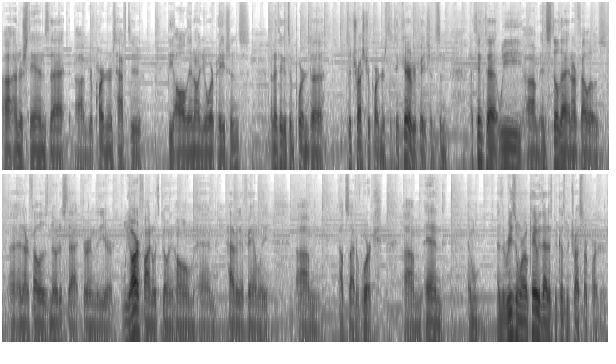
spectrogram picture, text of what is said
uh, understands that um, your partners have to be all in on your patients, and I think it's important to to trust your partners to take care of your patients and I think that we um, instill that in our fellows, uh, and our fellows notice that during the year. We are fine with going home and having a family um, outside of work, um, and and and the reason we're okay with that is because we trust our partners,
